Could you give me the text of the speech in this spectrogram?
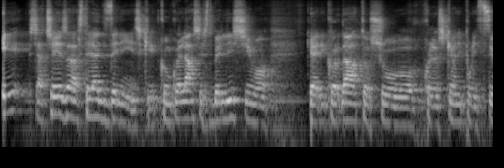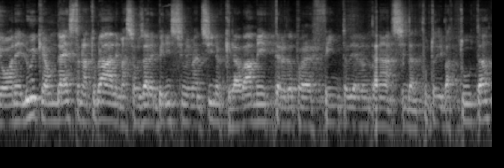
E si è accesa la stella di Zelinski con quell'assist bellissimo che è ricordato su quello schema di punizione, lui che ha un destro naturale ma sa usare benissimo il mancino che la va a mettere dopo aver finto di allontanarsi dal punto di battuta,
